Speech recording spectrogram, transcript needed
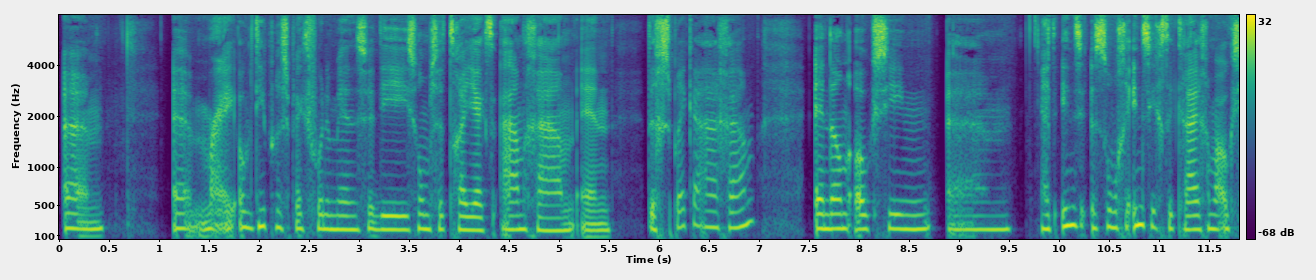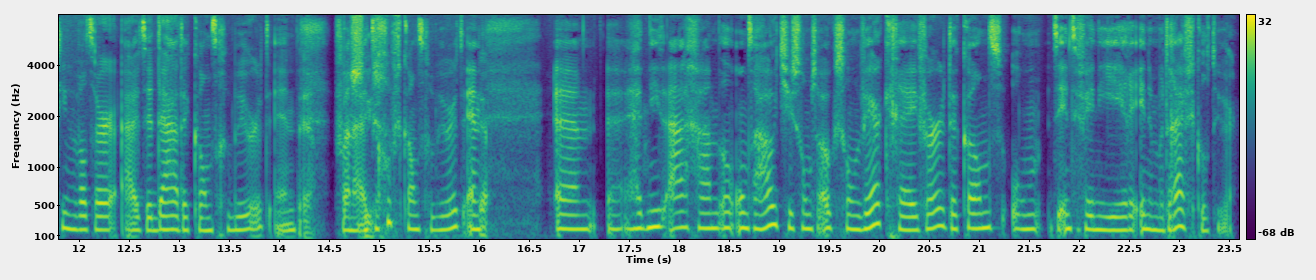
Ehm, eh, maar ook diep respect voor de mensen die soms het traject aangaan en de gesprekken aangaan. En dan ook zien ehm, het sommige inzichten krijgen, maar ook zien wat er uit de dadenkant gebeurt en Ja, vanuit precies. de groepskant gebeurt. En Ja. Eh, het niet aangaan, dan onthoud je soms ook zo'n werkgever de kans om te interveneren in een bedrijfscultuur.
